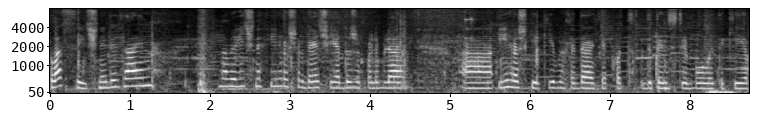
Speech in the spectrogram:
Класичний дизайн новорічних іграшок. До речі, я дуже полюбляю а, іграшки, які виглядають, як от в дитинстві були такі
